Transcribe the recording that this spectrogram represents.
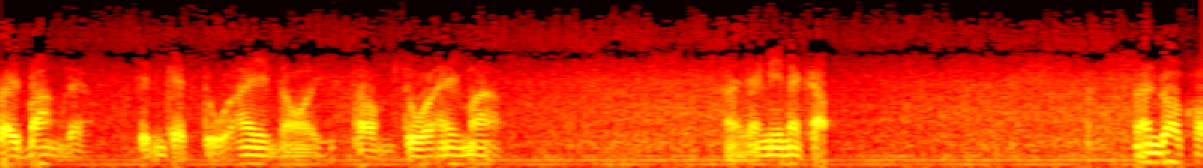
ปบ้างแล้ว เห็นแก่ตัวให้น้อยถ่อมตัวให้มากอย่างนี้นะครับ นั้นก็ขอ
